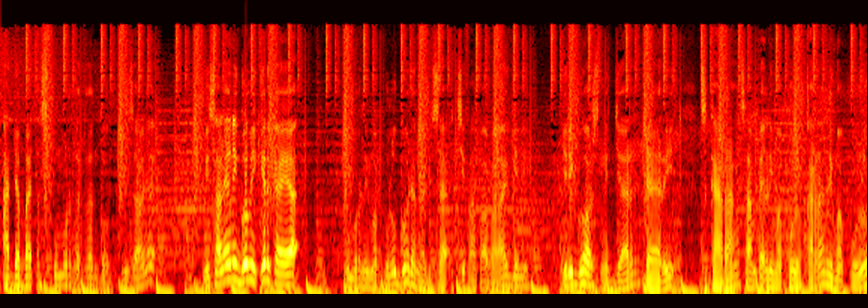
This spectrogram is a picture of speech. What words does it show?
ada batas umur tertentu? Misalnya, misalnya nih gue mikir kayak umur 50 gue udah nggak bisa achieve apa-apa lagi nih. Jadi gue harus ngejar dari sekarang sampai 50 karena 50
